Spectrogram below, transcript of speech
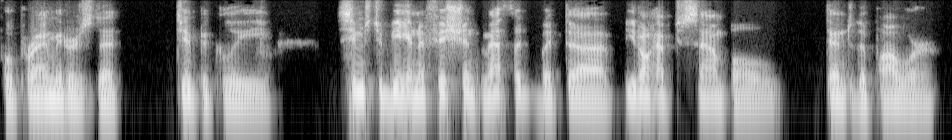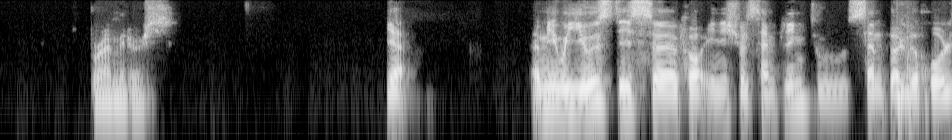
for parameters that typically seems to be an efficient method, but uh, you don't have to sample 10 to the power parameters. Yeah. I mean, we use this uh, for initial sampling to sample the whole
